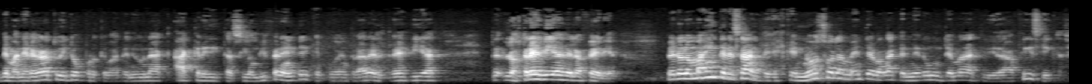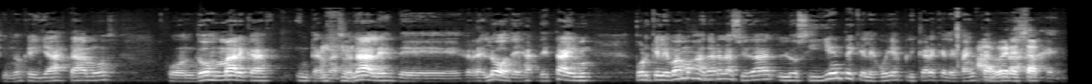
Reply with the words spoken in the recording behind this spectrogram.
de manera gratuita porque va a tener una acreditación diferente que puede entrar el tres días, los tres días de la feria. Pero lo más interesante es que no solamente van a tener un tema de actividad física, sino que ya estamos con dos marcas internacionales de reloj, de, timing, porque le vamos a dar a la ciudad lo siguiente que les voy a explicar que les va a encantar a, ver esa, la gente.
